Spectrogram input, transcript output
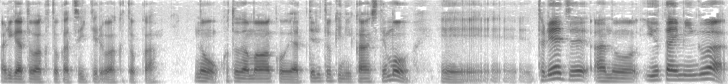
ありがとう枠とかついてる枠とかの言霊枠をやってる時に関しても、えー、とりあえずあの言うタイミングは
